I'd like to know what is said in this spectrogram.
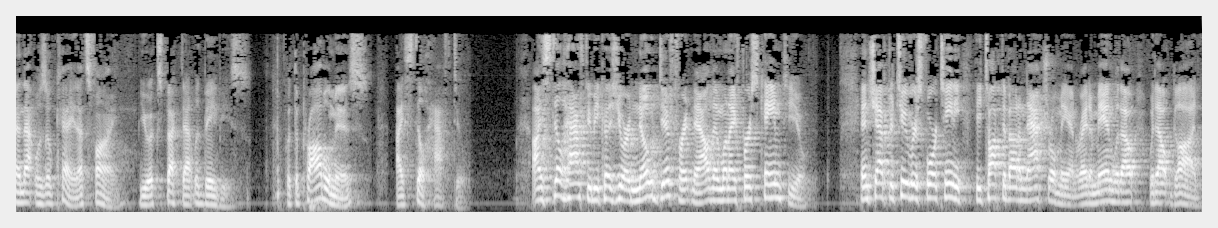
and that was okay. That's fine. You expect that with babies. But the problem is, I still have to. I still have to because you are no different now than when I first came to you. In chapter 2 verse 14, he, he talked about a natural man, right? A man without, without God.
